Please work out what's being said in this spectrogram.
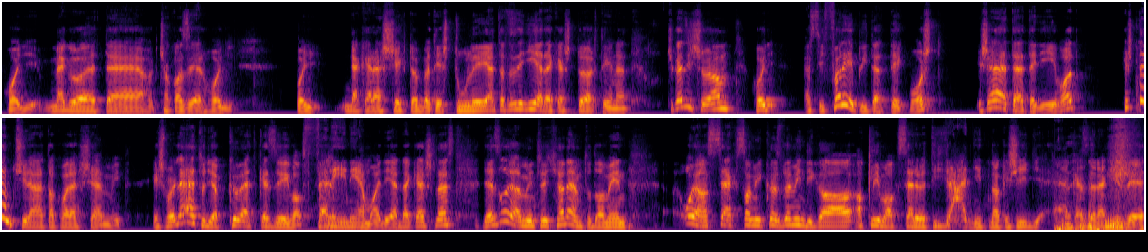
hogy megölte, csak azért, hogy, hogy ne keressék többet és túléljen. Tehát ez egy érdekes történet. Csak ez is olyan, hogy ezt így felépítették most, és eltelt egy évad, és nem csináltak vele semmit. És vagy lehet, hogy a következő évad felénél majd érdekes lesz, de ez olyan, mint hogyha nem tudom én, olyan szex, ami közben mindig a, a klimax előtt így rányitnak, és így elkezdenek izé,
